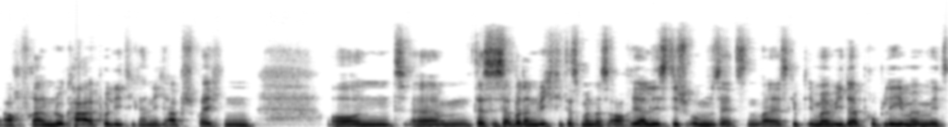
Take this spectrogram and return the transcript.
auch vor allem Lokalpolitikern nicht absprechen. Und ähm, das ist aber dann wichtig, dass man das auch realistisch umsetzen, weil es gibt immer wieder Probleme mit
